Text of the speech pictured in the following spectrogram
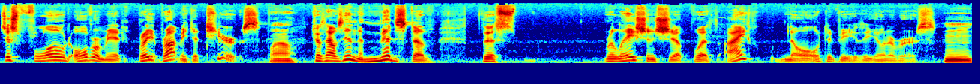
just flowed over me. It brought me to tears Wow. because I was in the midst of this relationship with I know to be the universe. Hmm.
